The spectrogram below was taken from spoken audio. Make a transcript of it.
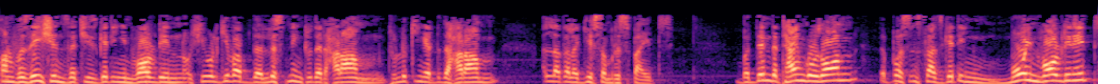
conversations that she's getting involved in. Or she will give up the listening to that haram, to looking at the haram. Allah Ta'ala gives some respite. But then the time goes on, the person starts getting more involved in it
